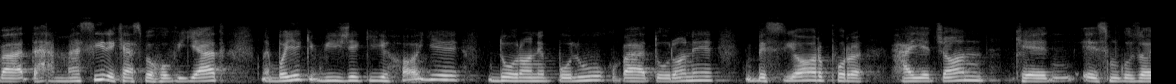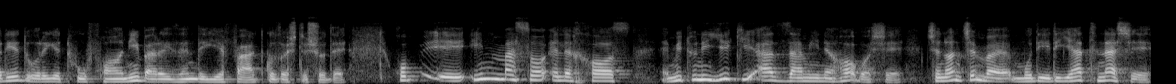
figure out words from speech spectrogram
و در مسیر کسب هویت با یک ویژگی های دوران بلوغ و دوران بسیار پر هیجان که اسمگذاری دوره طوفانی برای زندگی فرد گذاشته شده. خب این مسائل خاص می‌تونه یکی از زمینه ها باشه چنانچه مدیریت نشه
